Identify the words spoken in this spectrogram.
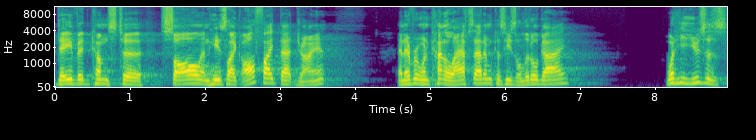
David comes to Saul and he's like, I'll fight that giant, and everyone kind of laughs at him because he's a little guy, what he uses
